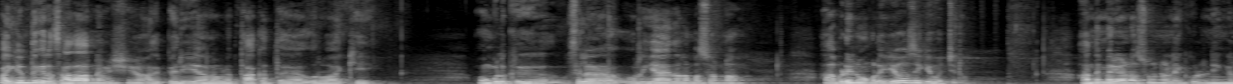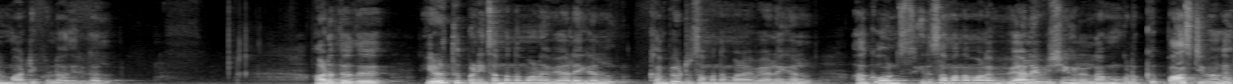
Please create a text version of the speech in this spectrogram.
பகிர்ந்துக்கிற சாதாரண விஷயம் அது பெரிய அளவில் தாக்கத்தை உருவாக்கி உங்களுக்கு சில ஒரு ஏன் இதை நம்ம சொன்னோம்? அப்படின்னு உங்களை யோசிக்க வச்சிடும். அந்த மாதிரியான சூழ்நிலைக்குள் நீங்கள் மாட்டிக்கொள்ளாதீர்கள். அடுத்தது எழுத்துப்பணி சம்பந்தமான வேலைகள் கம்ப்யூட்டர் சம்பந்தமான வேலைகள் அக்கௌண்ட்ஸ் இது சம்பந்தமான வேலை விஷயங்கள் எல்லாம் உங்களுக்கு பாசிட்டிவாக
